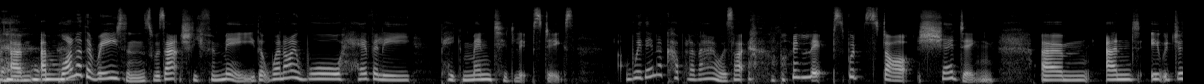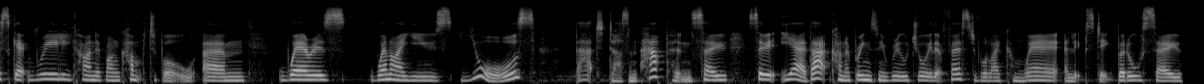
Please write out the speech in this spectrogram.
Um, and one of the reasons was actually for me that when I wore heavily pigmented lipsticks, within a couple of hours, like my lips would start shedding, um, and it would just get really kind of uncomfortable. Um, whereas when I use yours, that doesn't happen. So, so yeah, that kind of brings me real joy that first of all I can wear a lipstick, but also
